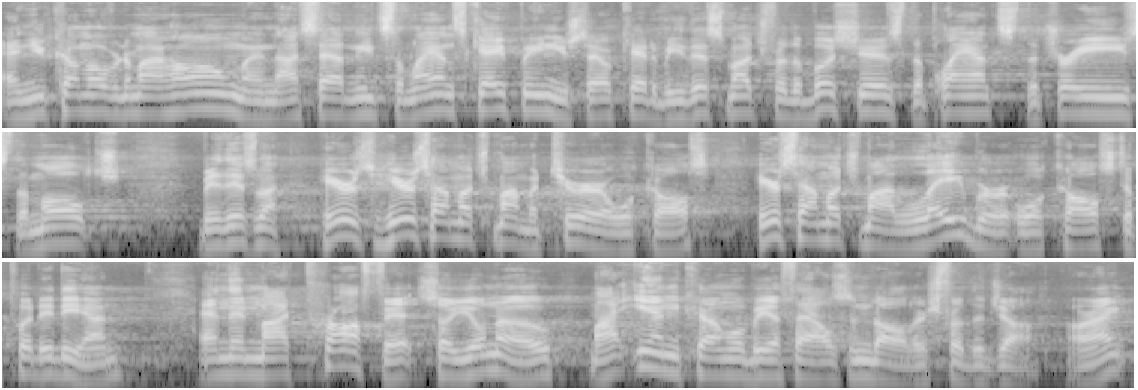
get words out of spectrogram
and you come over to my home and I say I need some landscaping. You say, okay, to be this much for the bushes, the plants, the trees, the mulch, be this much. Here's, here's how much my material will cost. Here's how much my labor will cost to put it in. And then my profit, so you'll know, my income will be $1,000 for the job. All right?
